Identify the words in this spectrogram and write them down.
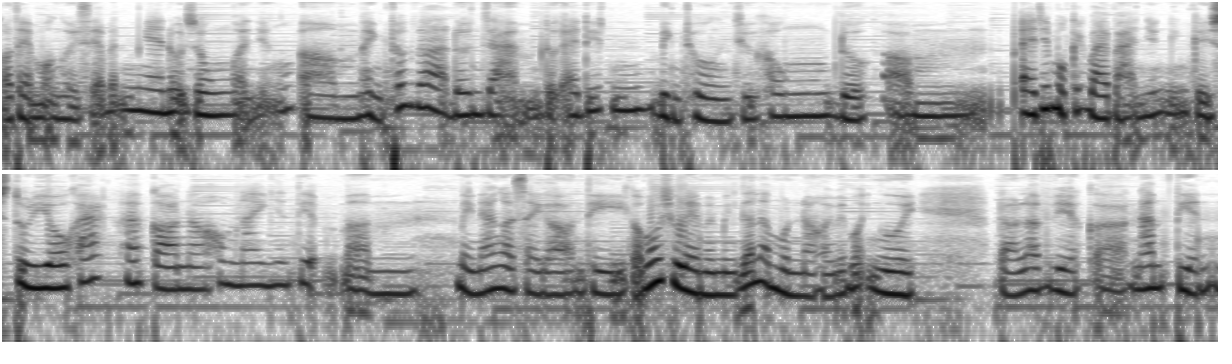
có thể mọi người sẽ vẫn nghe nội dung ở những um, hình thức rất là đơn giản được edit bình thường chứ không được um, edit một cách bài bản như những cái studio khác ha. Còn uh, hôm nay nhân tiện um, mình đang ở Sài Gòn thì có một chủ đề mà mình rất là muốn nói với mọi người đó là việc uh, nam tiến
